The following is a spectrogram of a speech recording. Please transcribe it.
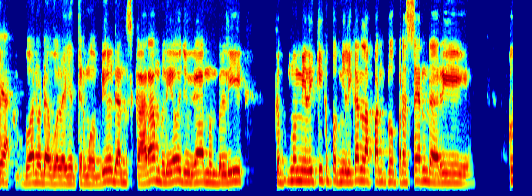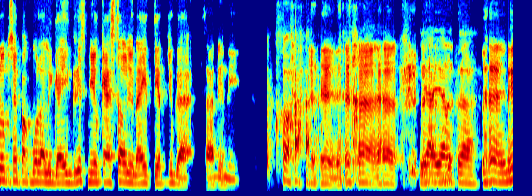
ya. perempuan udah boleh nyetir mobil dan sekarang beliau juga membeli ke, memiliki kepemilikan 80% dari klub sepak bola Liga Inggris Newcastle United juga saat ini. Ya ya betul. Ini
